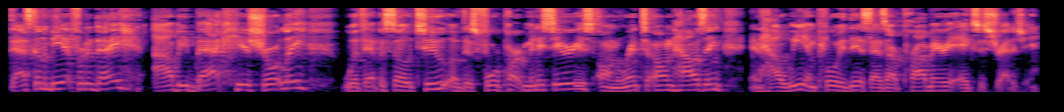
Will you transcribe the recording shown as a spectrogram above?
that's going to be it for today. I'll be back here shortly with episode two of this four part mini series on rent to own housing and how we employ this as our primary exit strategy.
